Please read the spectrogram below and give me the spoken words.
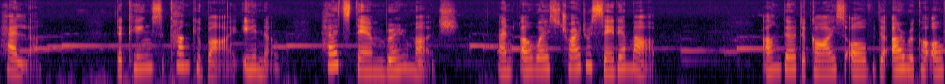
Helle. The king's concubine, Ino, hates them very much and always tried to set them up. Under the guise of the oracle of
